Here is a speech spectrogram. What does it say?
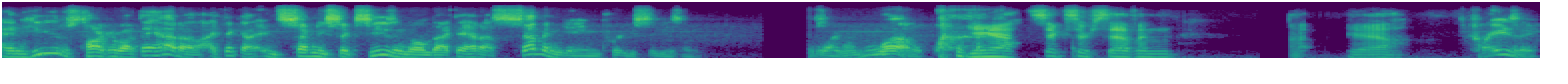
and he was talking about they had a. I think uh, in '76 season going back, they had a seven game preseason. It was like, whoa, Yeah, six or seven. Uh, yeah. crazy.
